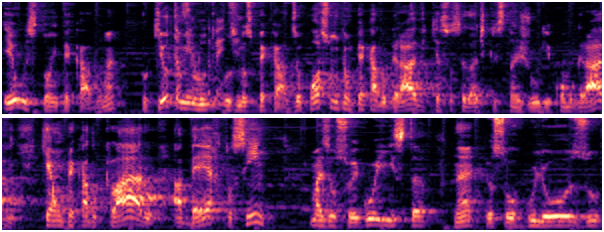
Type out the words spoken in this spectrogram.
eu estou em pecado, né? Porque eu também luto Exatamente. com os meus pecados. Eu posso não ter um pecado grave que a sociedade cristã julgue como grave, que é um pecado claro, aberto, assim, mas eu sou egoísta, né? Eu sou orgulhoso,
